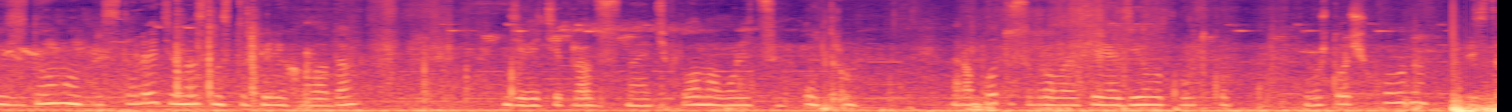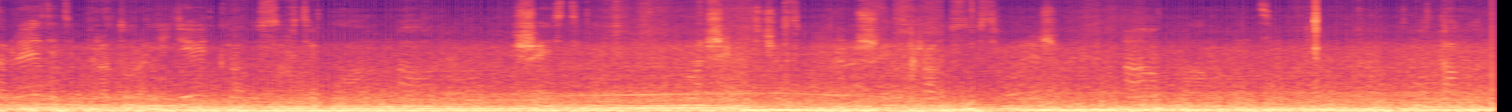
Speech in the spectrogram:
из дома. Представляете, у нас наступили холода. 9-градусное тепло на улице утром. На работу собралась и одела куртку. Потому что очень холодно. Представляете, температура не 9 градусов тепла, а 6. В машине сейчас смотрю, 6 градусов всего лишь. Обалдеть. Вот так вот.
